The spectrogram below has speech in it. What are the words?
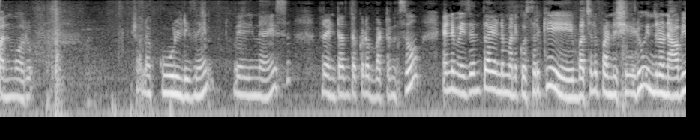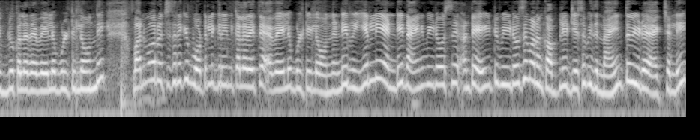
one more చాలా cool design very nice front అంతా కూడా బటన్స్ అండ్ మెజంతా అండ్ మనకొసరికి బచ్చల పండు షేడు ఇందులో నావీ బ్లూ కలర్ అవైలబిలిటీలో ఉంది. వన్ మోర్ వచ్చేసరికి బాటిల్ గ్రీన్ కలర్ అయితే అవైలబిలిటీలో ఉందండి. రియల్లీ అండి నైన్ వీడియోస్ అంటే ఎయిట్ వీడియోసే మనం కంప్లీట్ చేసాం. ఇది నైన్త్ వీడియో యాక్చువల్లీ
